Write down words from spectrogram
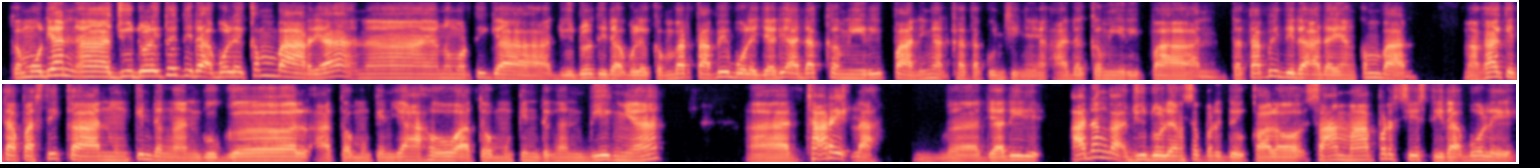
Kemudian uh, judul itu tidak boleh kembar ya. Nah, yang nomor tiga, judul tidak boleh kembar, tapi boleh jadi ada kemiripan. Ingat kata kuncinya ya, ada kemiripan. Tetapi tidak ada yang kembar. Maka kita pastikan mungkin dengan Google atau mungkin Yahoo atau mungkin dengan Bing-nya, uh, carilah. Uh, jadi ada nggak judul yang seperti itu? Kalau sama persis tidak boleh,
